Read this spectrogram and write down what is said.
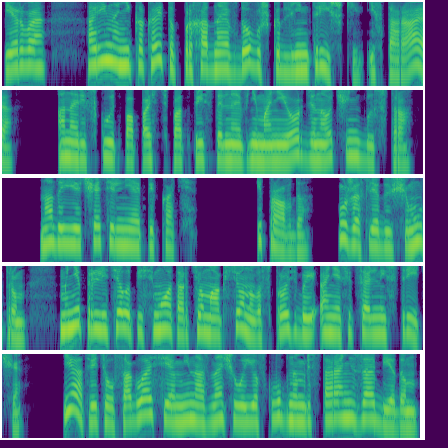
Первая — Арина не какая-то проходная вдовушка для интрижки, и вторая — она рискует попасть под пристальное внимание Ордена очень быстро. Надо ее тщательнее опекать. И правда, уже следующим утром мне прилетело письмо от Артема Аксенова с просьбой о неофициальной встрече. Я ответил согласием и назначил ее в клубном ресторане за обедом.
